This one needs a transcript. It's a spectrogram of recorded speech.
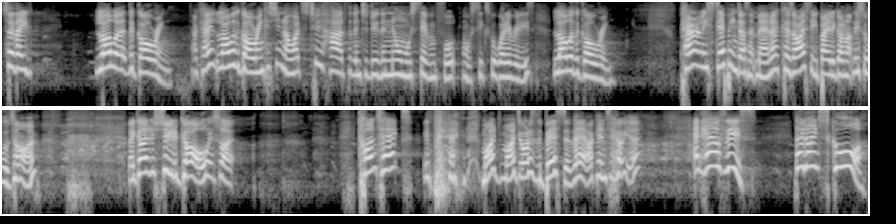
So they lower the goal ring. Okay, lower the goal ring because you know what? It's too hard for them to do the normal seven foot or six foot, whatever it is. Lower the goal ring. Apparently, stepping doesn't matter because I see Bailey going like this all the time. they go to shoot a goal, it's like contact. my, my daughter's the best at that, I can tell you. And how's this? They don't score.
